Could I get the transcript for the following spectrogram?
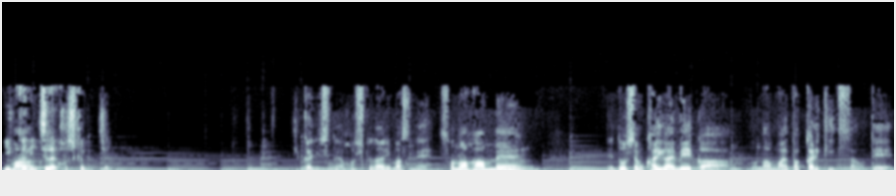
一家に一台欲しくなっちゃう。一家に一台欲しくなりますね。その反面、えどうしても海外メーカーの名前ばっかり聞いてたので、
